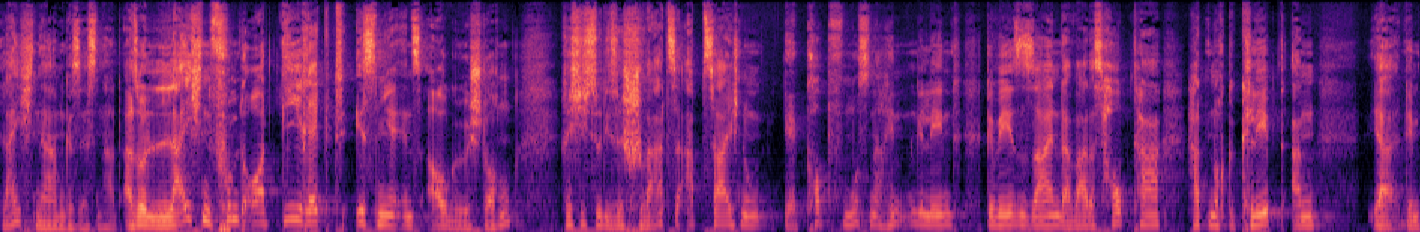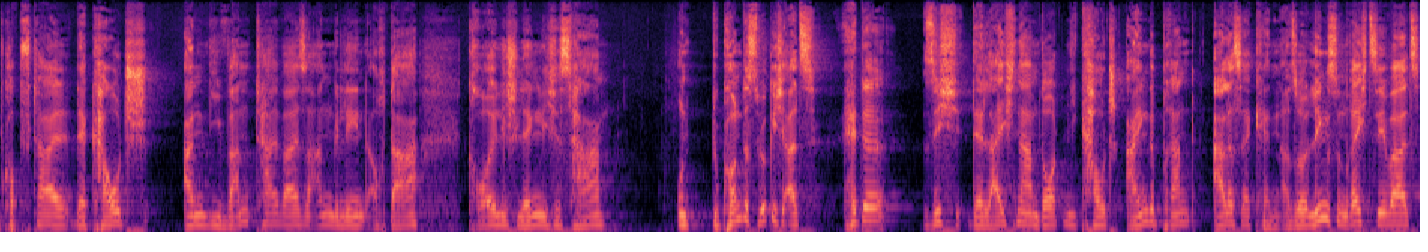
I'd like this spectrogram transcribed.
Leichnam gesessen hat. Also Leichenfundort direkt ist mir ins Auge gestochen. Richtig so diese schwarze Abzeichnung. Der Kopf muss nach hinten gelehnt gewesen sein. Da war das Haupthaar, hat noch geklebt an ja, dem Kopfteil der Couch, an die Wand teilweise angelehnt. Auch da gräulich längliches Haar. Und du konntest wirklich als hätte sich der Leichnam dort in die Couch eingebrannt, alles erkennen. Also links und rechts jeweils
